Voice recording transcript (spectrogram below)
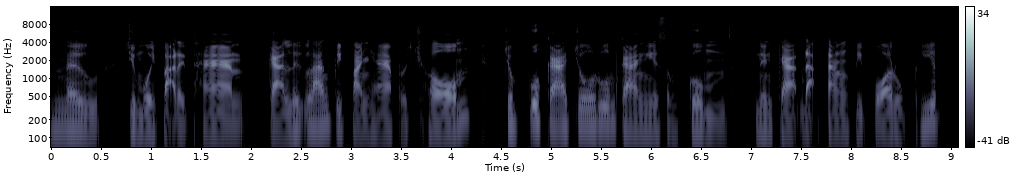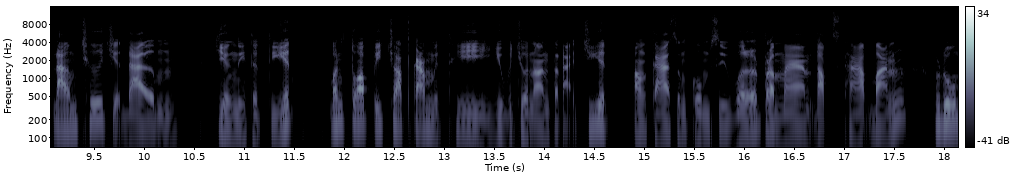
ស់នៅជាមួយបរិស្ថាន ការលើកឡើងពីបញ្ហាប្រឈមចំពោះការចូលរួមការងារសង្គមនិងការដាក់តាំងពិព័រណ៍រូបភាពដើមឈើជាដើម ជាងនេះទៅទៀតបន្ទាប់ពីចប់កម្មវិធីយុវជនអន្តរជាតិអង្គការសង្គមស៊ីវិលប្រមាណ10ស្ថាប័នរួម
